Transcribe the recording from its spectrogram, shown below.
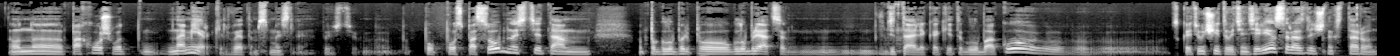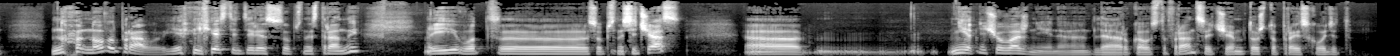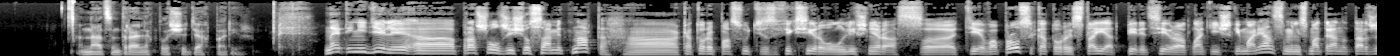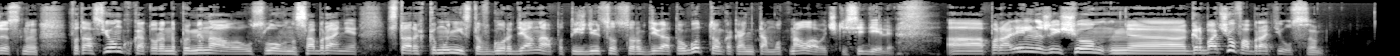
Он э, похож вот на Меркель в этом смысле. То есть э, по, по способности там поуглубляться в детали какие-то глубоко, так сказать, учитывать интересы различных сторон. Но, но вы правы, есть интересы собственной страны, и вот, э, собственно, сейчас э, нет ничего важнее для руководства Франции, чем то, что происходит на центральных площадях Парижа. На этой неделе э, прошел же еще саммит НАТО, э, который, по сути, зафиксировал лишний раз э, те вопросы, которые стоят перед Североатлантическим альянсом. И несмотря на торжественную фотосъемку, которая напоминала условно собрание старых коммунистов в городе Анапа 1949 года, том, как они там вот на лавочке сидели, параллельно же еще э, Горбачев обратился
